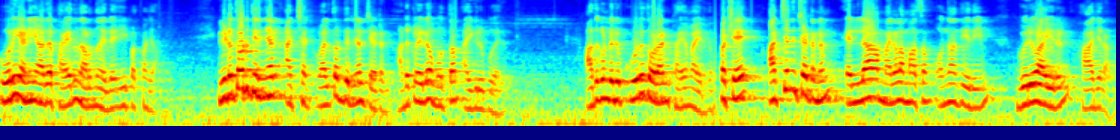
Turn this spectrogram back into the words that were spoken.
കുറി അണിയാതെ ഭയന്ന് നടന്നതല്ലേ ഈ പത്മജ. ഇടത്തോട്ട് തിരിഞ്ഞാൽ അച്ഛൻ വലത്തോട്ട് തിരിഞ്ഞാൽ ചേട്ടൻ അടുക്കളയിലോ മൊത്തം ഐ ഗ്രൂപ്പുകാരും അതുകൊണ്ടൊരു കുറി തൊടാൻ ഭയമായിരുന്നു. പക്ഷേ അച്ഛനും ചേട്ടനും എല്ലാ മലയാള മാസം ഒന്നാം തീയതിയും ഗുരുവായൂരിൽ ഹാജരാണ്.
